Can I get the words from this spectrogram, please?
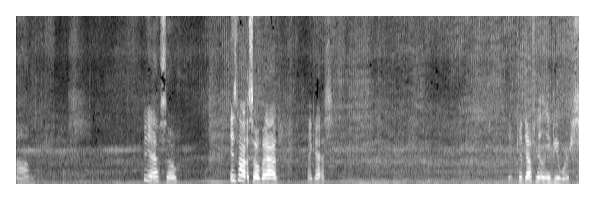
um, yeah, so it's not so bad, I guess. It could definitely be worse.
